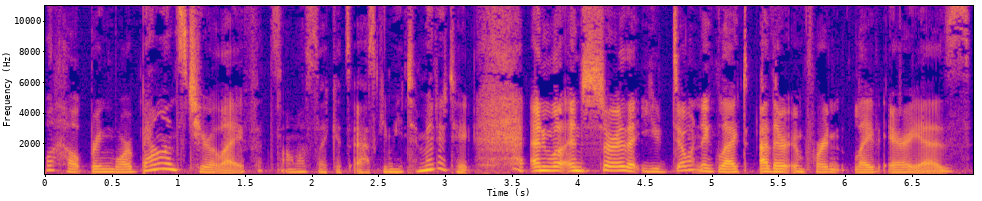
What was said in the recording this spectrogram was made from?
will help bring more balance to your life. It's almost like it's asking me to meditate and will ensure that you don't neglect other important life areas.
